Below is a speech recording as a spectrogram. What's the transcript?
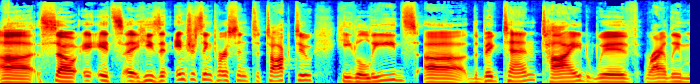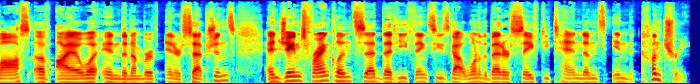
Uh, so it, it's uh, he's an interesting person to talk to. He leads uh, the Big Ten, tied with Riley Moss of Iowa in the number of interceptions. And James Franklin said that he thinks he's got one of the better safety tandems in the country.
